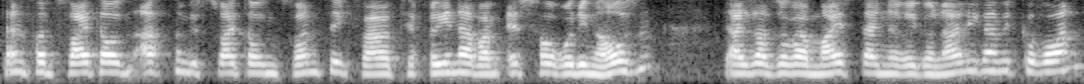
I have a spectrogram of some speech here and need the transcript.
Dann von 2018 bis 2020 war er Trainer beim SV Rödinghausen. Da ist er sogar Meister in der Regionalliga mitgeworden.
